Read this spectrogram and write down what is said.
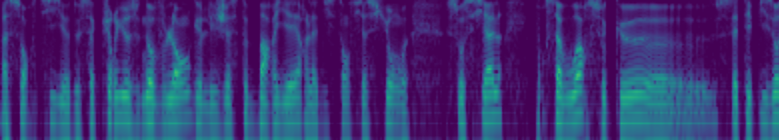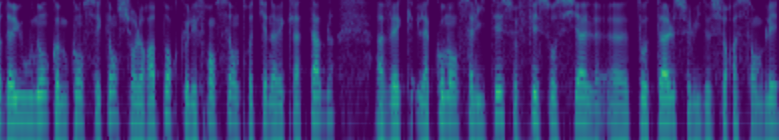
assorti de sa curieuse novlangue, les gestes barrières, la distanciation sociale, pour savoir ce que cet épisode a eu ou non comme conséquence sur le rapport que les Français entretiennent avec la table, avec la commensalité, ce fait social total, celui de se rassembler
